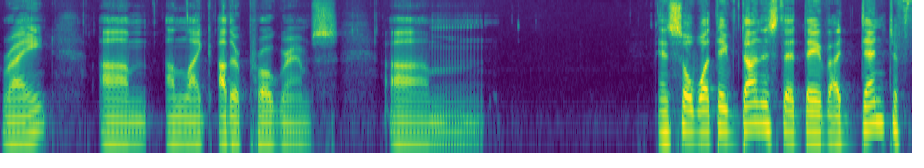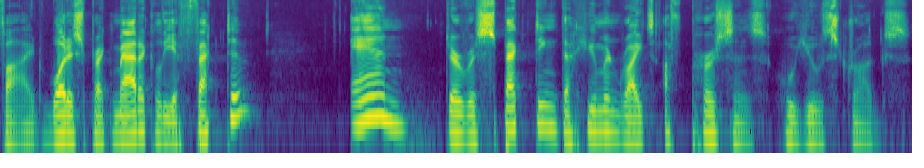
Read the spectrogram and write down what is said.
right? Um, unlike other programs. Um, and so what they've done is that they've identified what is pragmatically effective and they're respecting the human rights of persons who use drugs.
